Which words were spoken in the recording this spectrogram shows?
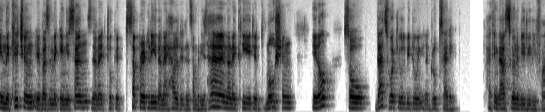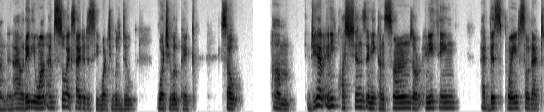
in the kitchen, it wasn't making any sense. Then I took it separately. Then I held it in somebody's hand. Then I created motion, you know? So that's what you will be doing in a group setting. I think that's going to be really fun. And I really want, I'm so excited to see what you will do, what you will pick. So, um, do you have any questions, any concerns, or anything at this point so that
